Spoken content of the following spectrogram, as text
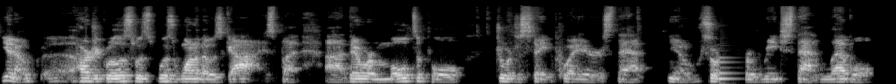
you know uh, Hardrick Willis was was one of those guys, but uh, there were multiple Georgia State players that you know sort of reached that level,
